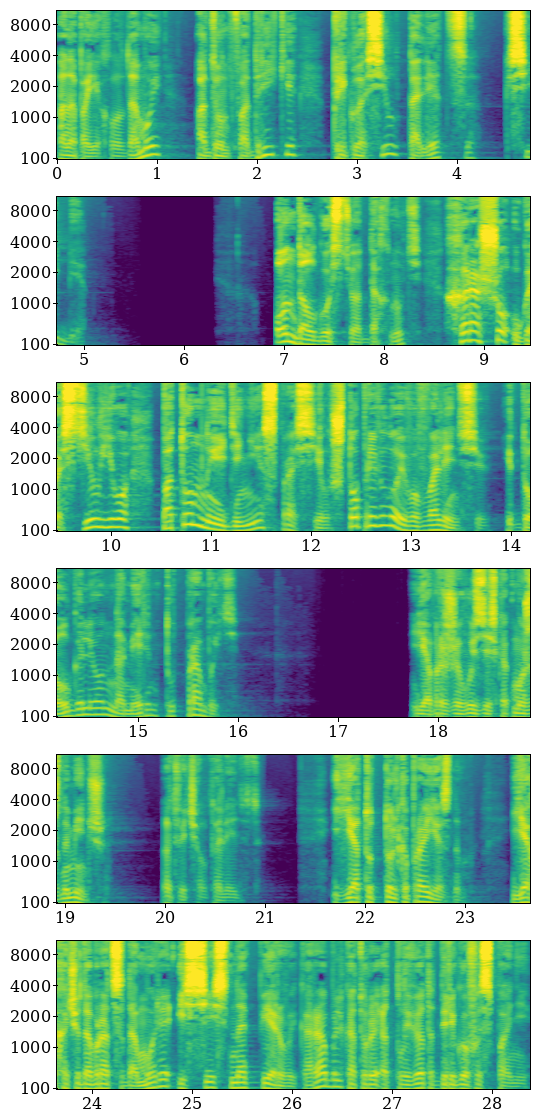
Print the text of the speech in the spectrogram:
Она поехала домой, а Дон Фадрики пригласил Толедца к себе. Он дал гостю отдохнуть, хорошо угостил его, потом наедине спросил, что привело его в Валенсию и долго ли он намерен тут пробыть. «Я проживу здесь как можно меньше», — отвечал Толедец. «Я тут только проездом. Я хочу добраться до моря и сесть на первый корабль, который отплывет от берегов Испании,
